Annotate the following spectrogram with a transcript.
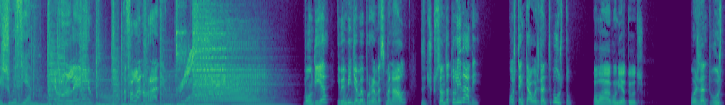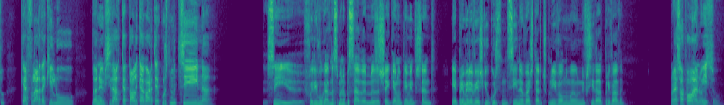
Aleixo FM. É Bruno Aleixo a falar no rádio. Bom dia e bem-vindos ao meu programa semanal de discussão da atualidade. Hoje tem cá o ajudante Busto. Olá, bom dia a todos. O ajudante Busto quer falar daquilo da Universidade Católica agora ter curso de Medicina. Sim, eh, foi divulgado na semana passada, mas achei que era um tema interessante. É a primeira vez que o curso de Medicina vai estar disponível numa universidade privada. Não é só para o ano isso?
